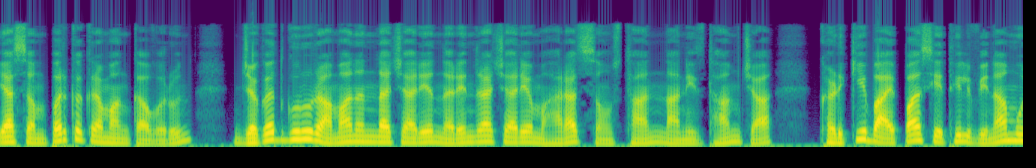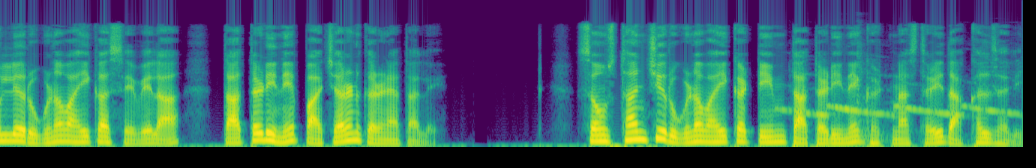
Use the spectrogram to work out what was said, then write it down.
या संपर्क क्रमांकावरून जगद्गुरू रामानंदाचार्य नरेंद्राचार्य महाराज संस्थान नानिजधामच्या खडकी बायपास येथील विनामूल्य रुग्णवाहिका सेवेला तातडीने पाचारण करण्यात आले. संस्थांची रुग्णवाहिका टीम तातडीने घटनास्थळी दाखल झाली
